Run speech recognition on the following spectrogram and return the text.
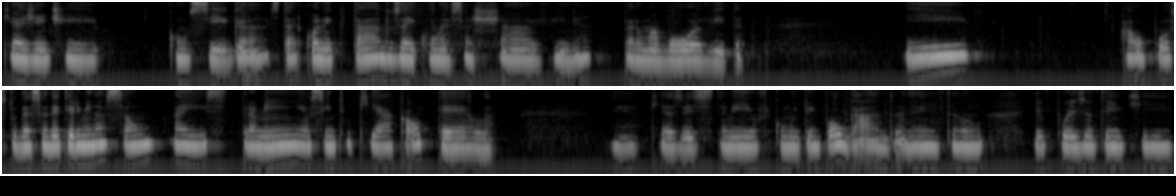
que a gente consiga estar conectados aí com essa chave, né, para uma boa vida. E ao oposto dessa determinação, aí para mim eu sinto que é a cautela, né, que às vezes também eu fico muito empolgada, né, então depois eu tenho que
